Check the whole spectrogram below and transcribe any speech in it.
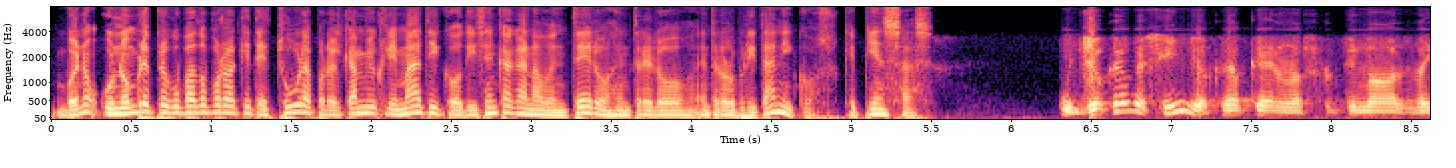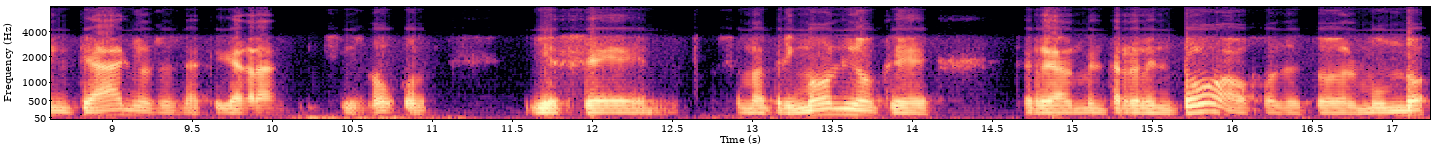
Bueno, un hombre preocupado por la arquitectura, por el cambio climático, dicen que ha ganado enteros entre los, entre los británicos. ¿Qué piensas? Yo creo que sí, yo creo que en los últimos 20 años, desde aquella gran crisis, ¿no? y ese, ese matrimonio que, que realmente reventó a ojos de todo el mundo,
